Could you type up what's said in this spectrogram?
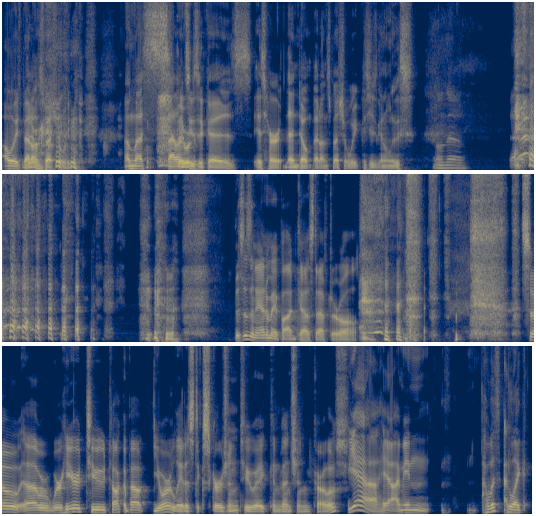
Always bet on special week. Unless Silent were- Suzuka is is hurt, then don't bet on special week because she's gonna lose. Oh, no. this is an anime podcast after all. So uh, we're- we're here to talk about your latest excursion to a convention, Carlos. Yeah, yeah. I mean, I was I like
